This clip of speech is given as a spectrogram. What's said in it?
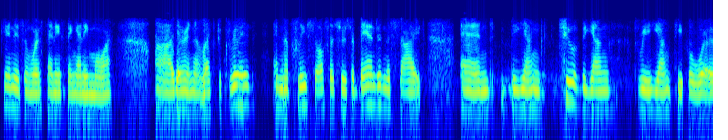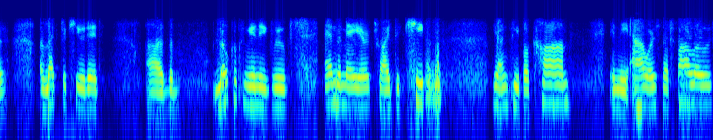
skin isn't worth anything anymore. Uh, they're in an electric grid, and the police officers abandoned the site, and the young, two of the young, three young people were electrocuted. Uh, the local community groups and the mayor tried to keep young people calm in the hours that followed,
